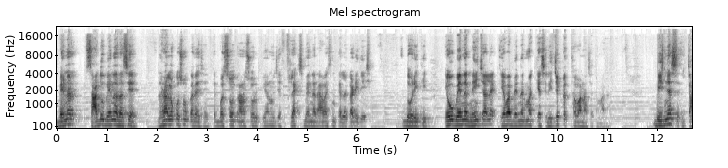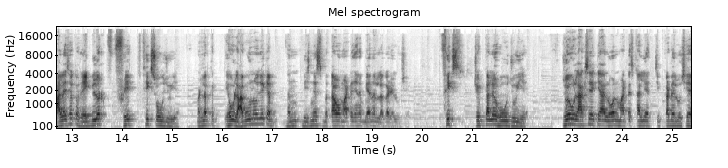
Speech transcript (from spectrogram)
બેનર, સાદું બેનર હશે. ઘણા લોકો શું કરે છે કે બસો, ત્રણસો રૂપિયાનું જે ફ્લેક્સ બેનર આવે છે ને તે લગાડી દે છે દોરીથી. એવું બેનર નહીં ચાલે, એવા બેનરમાં કેસ રિજેક્ટ જ થવાના છે તમારા. બિઝનેસ ચાલે છે તો રેગ્યુલર ફ્રી, ફિક્સ હોવું જોઈએ. મતલબ કે એવું લાગવું ન જોઈએ કે બિઝનેસ બતાવવા માટે જેને બેનર લગાડેલું છે. ફિક્સ, ચિપકાલે હોવું જોઈએ. જો એવું લાગશે કે આ લોન માટે જ ખાલી આ ચિપકાડેલું છે,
